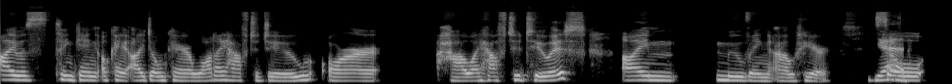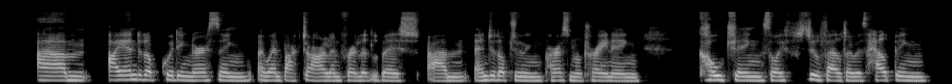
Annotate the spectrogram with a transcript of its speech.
I was thinking, okay, I don't care what I have to do or how I have to do it. I'm moving out here. Yeah. So um, I ended up quitting nursing. I went back to Ireland for a little bit, um, ended up doing personal training, coaching. So I still felt I was helping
